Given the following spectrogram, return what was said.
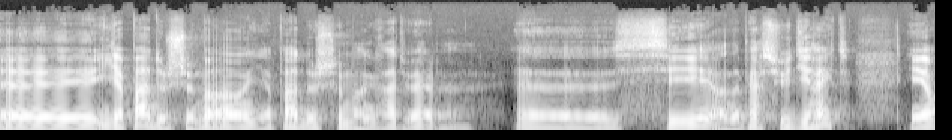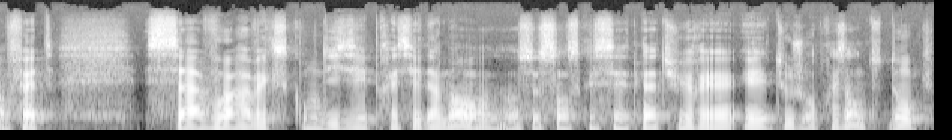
euh, il n'y a pas de chemin, il n'y a pas de chemin graduel. Euh, c'est un aperçu direct. Et en fait, ça a à voir avec ce qu'on disait précédemment, en, en ce sens que cette nature est, est toujours présente. Donc,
